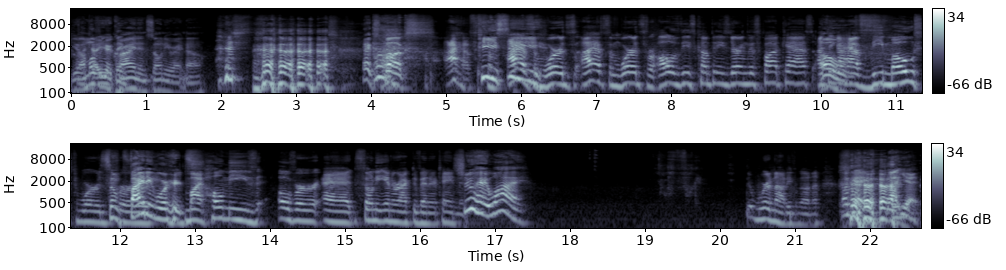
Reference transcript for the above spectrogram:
Yo, I'm Like over you here think- crying in Sony right now. Xbox. I have PC. Some, I have some words. I have some words for all of these companies during this podcast. I think Oh. I have the most words. Some for fighting words. my homies over at Sony Interactive Entertainment. Shuhei, why? We're not even gonna. Okay, Not yet.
